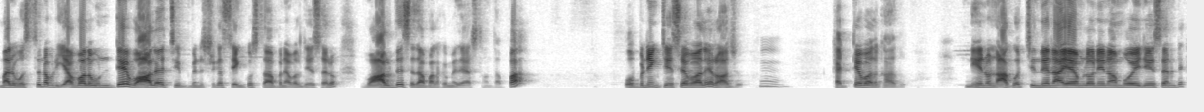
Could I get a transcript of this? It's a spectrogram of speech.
మరి వస్తున్నప్పుడు ఎవరు ఉంటే వాళ్ళే చీఫ్ మినిస్టర్గా శంకుస్థాపన ఎవరు చేశారో వాళ్ళదే సిధాపలకం మీద వేస్తాం తప్ప ఓపెనింగ్ చేసేవాళ్ళే రాజు. కట్టేవాళ్ళు కాదు. నేను నాకు వచ్చిందే నా అయంలో నేను ఎంఓఈ చేశానంటే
